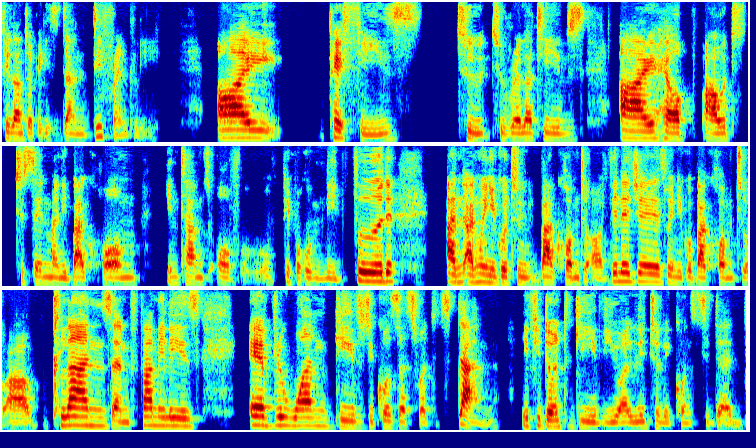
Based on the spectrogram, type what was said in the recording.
philanthropy is done differently. I pay fees to to relatives. I help out to send money back home in terms of people who need food and, and when you go to back home to our villages, when you go back home to our clans and families, everyone gives because that's what it's done. If you don't give, you are literally considered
